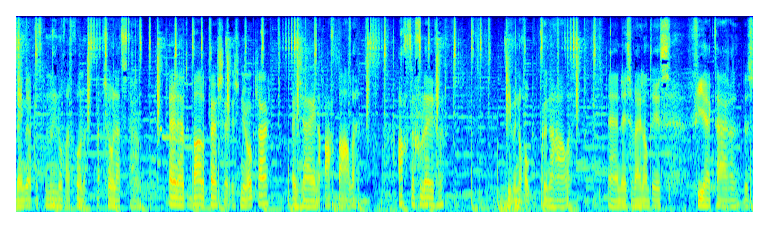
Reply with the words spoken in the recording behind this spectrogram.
Denk dat ik het nu nog even gewoon zo laat staan. En het balen persen is nu ook klaar. Er zijn acht balen achtergebleven die we nog op kunnen halen. En deze weiland is 4 hectare, dus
